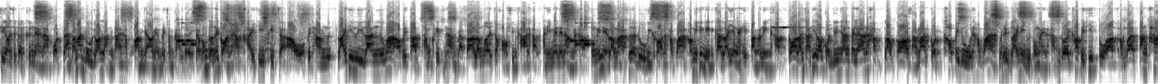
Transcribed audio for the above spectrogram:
ที่กำลังจะเกิดขึ้นในอนาคต และสามารถดูย้อนหลังได้ครับความยาวเนี่ยไม่จำกัดเลย แต่ต้องเตือนไว้ก่อนนะครับ ใครที่คิดจะเอาไปทำไลฟ์ที่รีรัน หรือว่าเอาไปตัดทำคลิปนะครับแบบว่าละเมิดเจ้าของสินค้านะครับ อันนี้ไม่แนะนำนะครับ ตรงนี้เนี่ยเรามาเพื่อดูวิเคราะห์นะครับว่าเขามีเทคนิคในการไลฟ์ยังไงให้ปังนั่นเองนะครับ ก็หลังจากที่เรากดยืนยันไปแล้วนะครับ เราก็สามารถกดเข้าไปดูนะครับว่าบันทึกไลฟ์เนี่ยอยู่ตรงไหนนะครับ โดยเข้าไปที่ตัวคำว่าตั้งค่า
